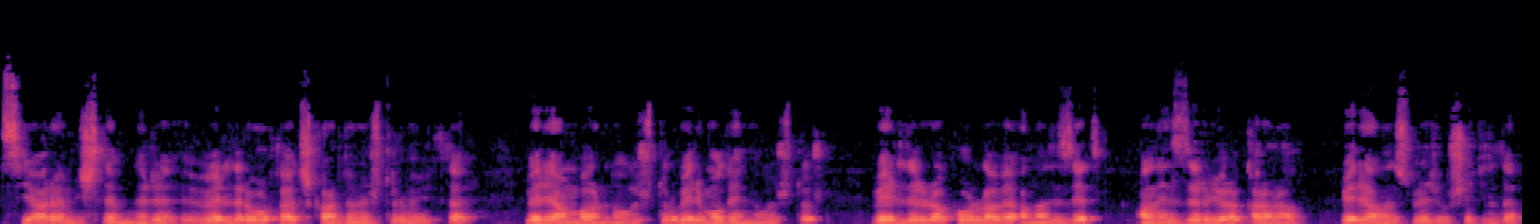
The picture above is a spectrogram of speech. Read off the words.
CRM işlemleri verileri ortaya çıkar, dönüştür ve yükle. Veri ambarını oluştur, veri modelini oluştur. Verileri raporla ve analiz et. Analizlere göre karar al. Veri analiz süreci bu şekilde.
